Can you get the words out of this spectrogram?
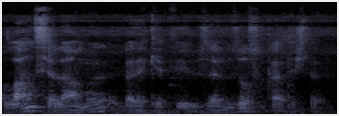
Allah'ın selamı, bereketi üzerinize olsun kardeşlerim.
